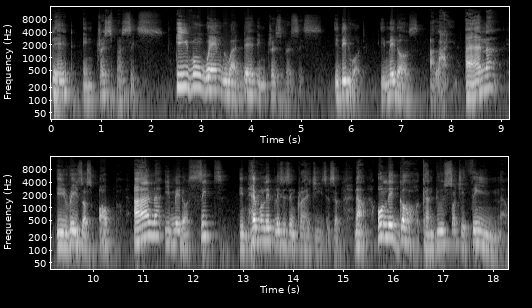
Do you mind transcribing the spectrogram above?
dead in trespasses, even when we were dead in trespasses, he did what? He made us alive. And he raised us up. And he made us sit in heavenly places in Christ Jesus. Now, only God can do such a thing now.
